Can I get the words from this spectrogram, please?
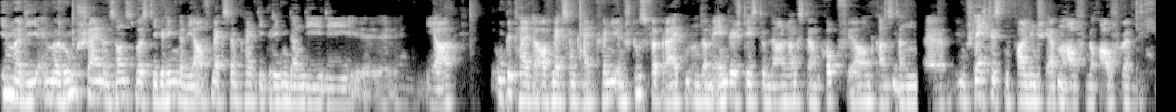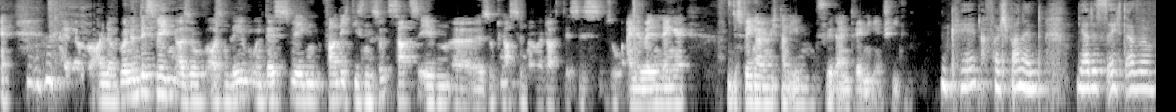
immer die immer rumschreien und sonst was, die kriegen dann die Aufmerksamkeit, die kriegen dann die, die, äh, ja, ungeteilte Aufmerksamkeit können ihren Stuss verbreiten und am Ende stehst du da langst am Kopf, ja, und kannst dann äh, im schlechtesten Fall den Scherbenhaufen noch aufräumen. und deswegen, also aus dem Leben, und deswegen fand ich diesen Satz eben äh, so klasse, weil man dachte, das ist so eine Wellenlänge. Und deswegen habe ich mich dann eben für dein Training entschieden. Okay, Ach, voll spannend. Ja, das ist echt, also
